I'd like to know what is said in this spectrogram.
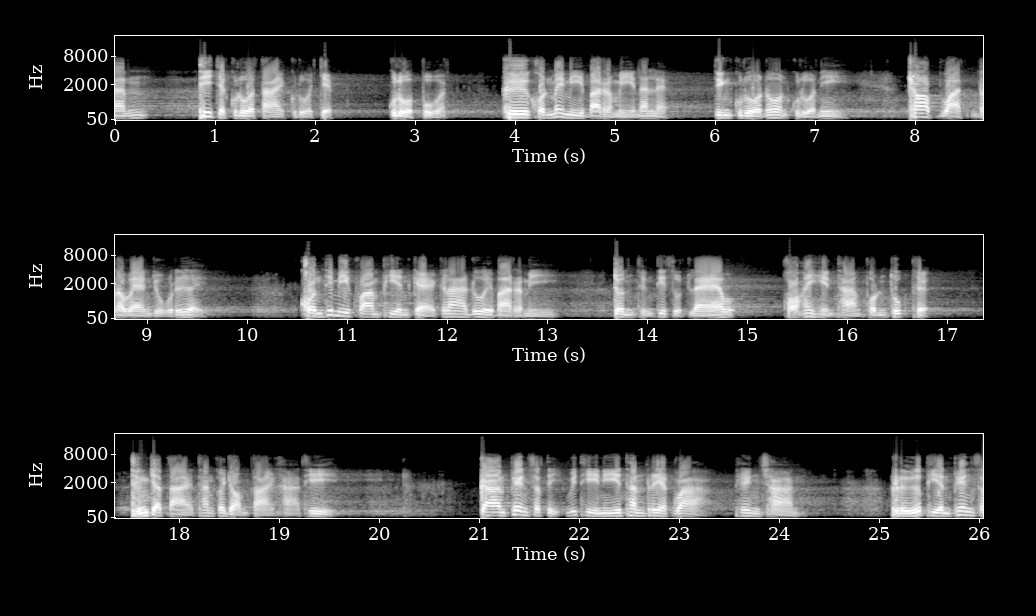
นั้นที่จะกลัวตายกลัวเจ็บ กลัวปวด คือคนไม่มีบารมีนั่นแหละ จึงกลัวโน่นกลัวนี่ ชอบหวาดระแวงอยู่เรื่อย คนที่มีความเพียรแก่กล้าด้วยบารมี จนถึงที่สุดแล้ว ขอให้เห็นทางพ้นทุกข์เถอะ ถึงจะตายท่านก็ยอมตายคาที่ การเพ่งสติวิธีนี้ท่านเรียกว่า เพ่งฌานหรือเพียรเพ่งส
